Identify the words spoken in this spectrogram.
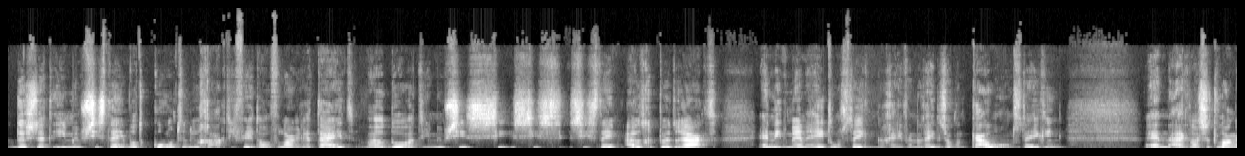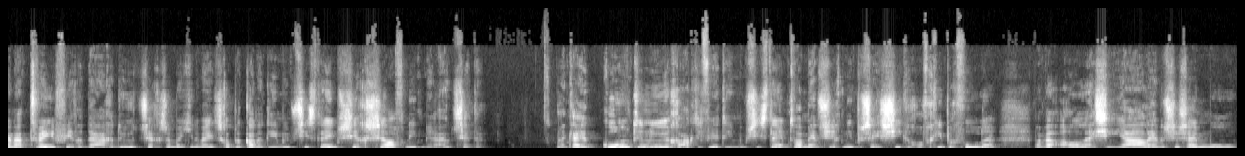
dus het immuunsysteem wordt continu geactiveerd over langere tijd, waardoor het immuunsysteem uitgeput raakt en niet meer een hete ontsteking kan geven. En dat heet dus ook een koude ontsteking. En eigenlijk als het langer dan 42 dagen duurt, zeggen ze een beetje in de wetenschap, dan kan het immuunsysteem zichzelf niet meer uitzetten dan krijg je continu een geactiveerd immuunsysteem, terwijl mensen zich niet per se ziekig of griepig voelen, maar wel allerlei signalen hebben. Ze zijn moe,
